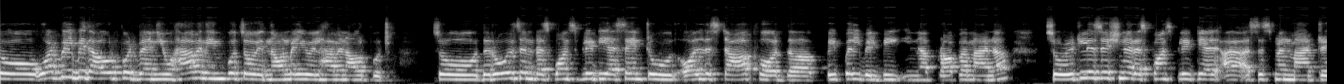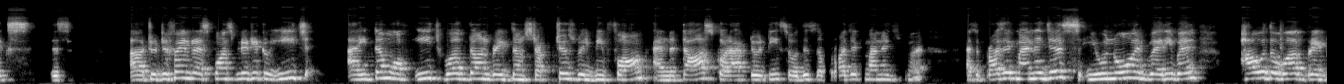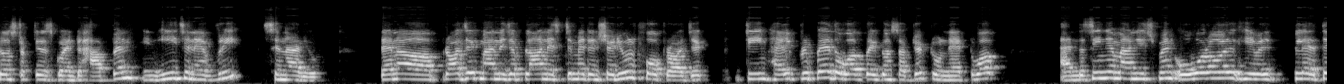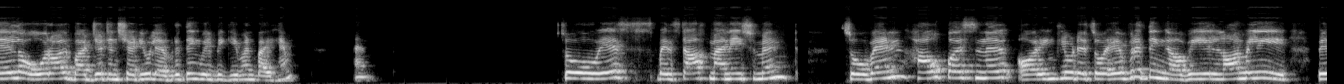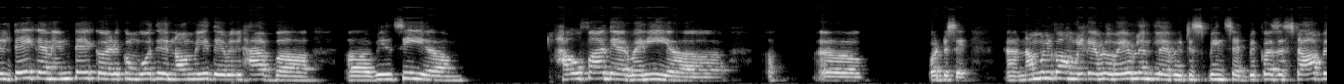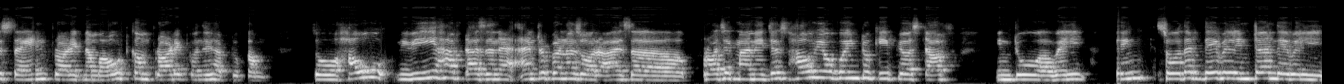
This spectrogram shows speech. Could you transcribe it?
So what will be the output when you have an input? So normally you will have an output. So the roles and responsibility assigned to all the staff or the people will be in a proper manner. So utilization and responsibility uh, assessment matrix is uh, to define responsibility to each item of each work down breakdown structures will be formed and the task or activity. So this is a project management. As a project managers, you know it very well how the work breakdown structure is going to happen in each and every scenario. Then a project manager plan, estimate, and schedule for project team. Help prepare the work breakdown subject to network and the senior management. Overall he will play, tell the overall budget and schedule. Everything will be given by him. And so yes by staff management. So when how personal or included. So everything uh, we will normally will take an intake normally they will have uh, uh, we'll see um, how far they are very uh, uh, uh, what to say நம்மளுக்கும் அவங்களுக்கு எவ்வளவு wave லென்த்ல it is been set because stop is the end product நம்ம outcome product வந்து have to come so how we have as an entrepreneurs R as a project managers how you going to keep your staff in to well thing so that they will in turn they will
